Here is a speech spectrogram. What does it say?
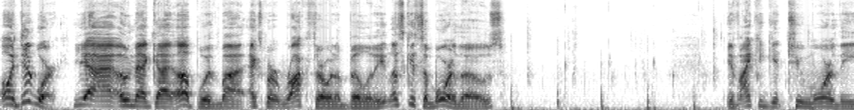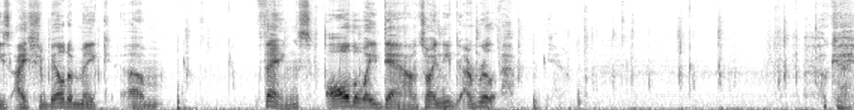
Oh, it did work. Yeah, I own that guy up with my expert rock throwing ability. Let's get some more of those. If I could get two more of these, I should be able to make um, things all the way down. So I need. I really. Yeah. Okay.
